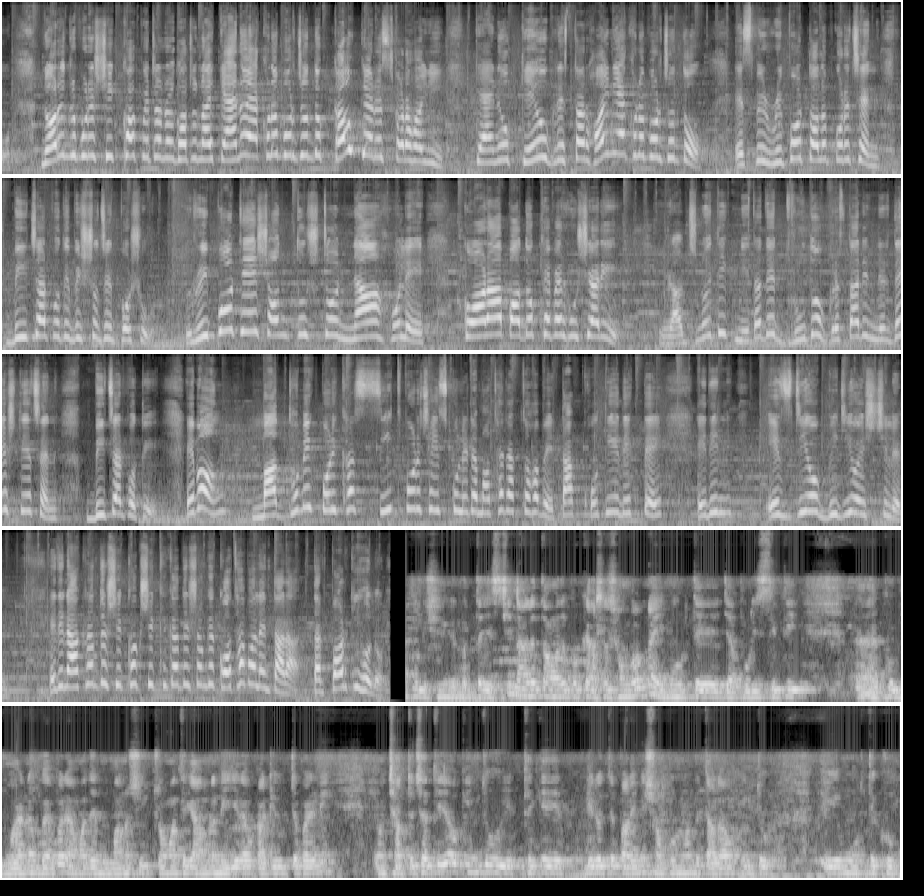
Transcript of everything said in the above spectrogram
নরেন্দ্রপুরের শিক্ষক পেটানোর ঘটনায় কেন এখনও পর্যন্ত কাউকে অ্যারেস্ট করা হয়নি? কেন কেউ গ্রেফতার হয়নি এখনও পর্যন্ত? এসপির রিপোর্ট তলব করেছেন বিচারপতি বিশ্বজিৎ বসু। রিপোর্টে সন্তুষ্ট না হলে কড়া পদক্ষেপের হুঁশিয়ারি। রাজনৈতিক নেতাদের দ্রুত গ্রেফতারের নির্দেশ দিয়েছেন বিচারপতি। এবং মাধ্যমিক পরীক্ষার সিট পড়েছে স্কুল, এটা মাথায় রাখতে হবে, তা খতিয়ে দেখতে এদিন এসডিও, বিডিও এসছিলেন। এদিন আক্রান্ত শিক্ষক, শিক্ষিকাদের সঙ্গে কথা বলেন তারা, তারপর কি হলো? পুলিশের নিরাপত্তা এসেছি, নাহলে তো আমাদের পক্ষে আসা সম্ভব না। এই মুহূর্তে যা পরিস্থিতি খুব ভয়ানক ব্যাপার। আমাদের মানসিক ট্রমা থেকে আমরা নিজেরাও কাটিয়ে উঠতে পারিনি এবং ছাত্রছাত্রীরাও কিন্তু এর থেকে বেরোতে পারেনি সম্পূর্ণভাবে। তারাও কিন্তু এই মুহূর্তে খুব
